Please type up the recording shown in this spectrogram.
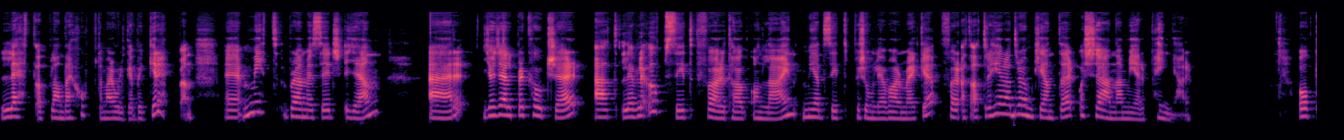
lätt att blanda ihop de här olika begreppen. Eh, mitt brand message igen är jag hjälper coacher att levla upp sitt företag online med sitt personliga varumärke för att attrahera drömklienter och tjäna mer pengar. Och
